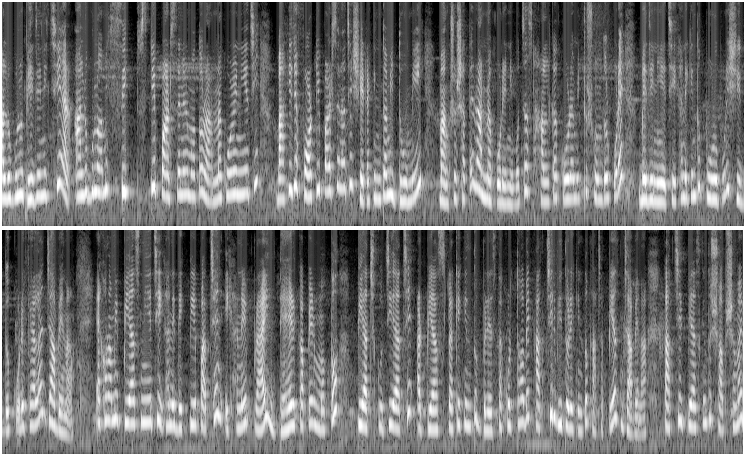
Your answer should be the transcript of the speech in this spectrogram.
আলুগুলো ভেজে নিচ্ছি আর আলুগুলো আমি সিক্সটি পার্সেন্টের মতো রান্না করে নিয়েছি, বাকি যে ফর্টি পার্সেন্ট আছে সেটা কিন্তু আমি দমেই মাংসর সাথে রান্না করে নেব জাস্ট হালকা করে আমি একটু সুন্দর করে ভেজে নিয়েছি, এখানে কিন্তু পুরোপুরি সিদ্ধ করে ফেলা যাবে না। এখন আমি পেঁয়াজ নিয়েছি, এখানে দেখতে পাচ্ছেন এখানে প্রায় দেড় কাপের মতো পেঁয়াজ কুচি আছে আর পেঁয়াজটাকে কিন্তু ব্রেস্তা করতে হবে। কাচ্চির ভিতরে কিন্তু কাঁচা পেঁয়াজ যাবে না। কাচ্চির পেঁয়াজ কিন্তু সবসময়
